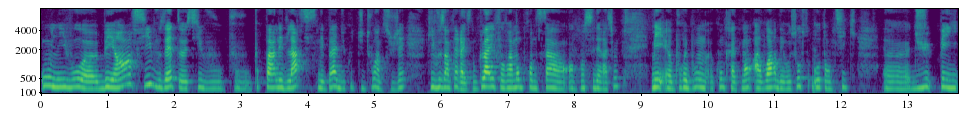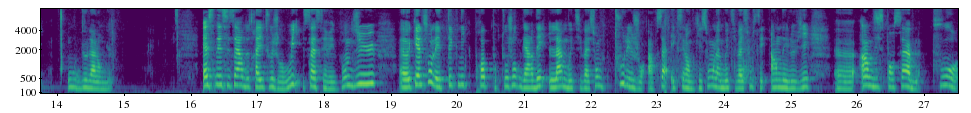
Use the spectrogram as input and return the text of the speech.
ou niveau euh, B1 si vous êtes euh, si vous pour, parler de l'art si ce n'est pas du coup du tout un sujet qui vous intéresse. Donc là, il faut vraiment prendre ça en, considération. Mais euh, pour répondre concrètement, avoir des ressources authentiques du pays ou de la langue. Est-ce nécessaire de travailler tous les jours? Oui, ça c'est répondu. quelles sont les techniques propres pour toujours garder la motivation tous les jours? Alors ça, excellente question. La motivation, c'est un des leviers indispensables pour euh,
